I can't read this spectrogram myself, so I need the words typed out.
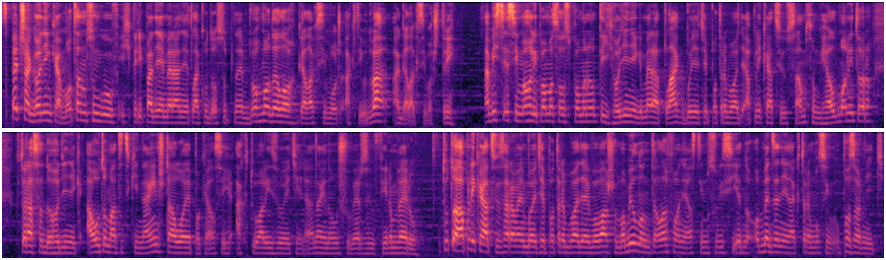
Späť hodinka od Samsungu, v ich prípade je meranie tlaku dostupné v dvoch modeloch Galaxy Watch Active 2 a Galaxy Watch 3. Aby ste si mohli pomocou spomenutých hodiniek merať tlak, budete potrebovať aplikáciu Samsung Health Monitor, ktorá sa do hodiniek automaticky nainštaluje, pokiaľ si ich aktualizujete na najnovšiu verziu firmwareu. Túto aplikáciu zároveň budete potrebovať aj vo vašom mobilnom telefóne a s tým súvisí jedno obmedzenie, na ktoré musím upozorniť.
